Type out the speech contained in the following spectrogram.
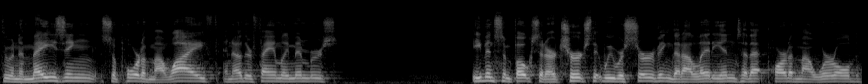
Through an amazing support of my wife and other family members, even some folks at our church that we were serving that I let into that part of my world.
